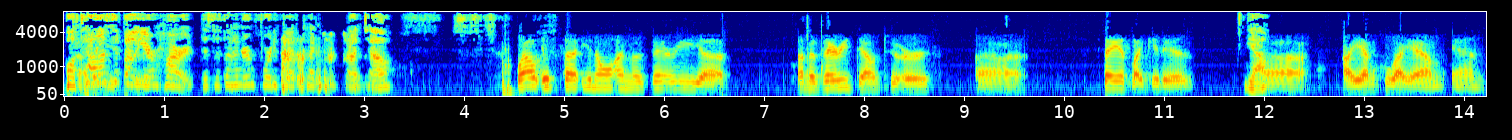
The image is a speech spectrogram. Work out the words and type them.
Well, Uh, tell that us about see. your heart. This is 145 countries, Chantel. well, it's that you know I'm a very uh, I'm a very down to earth. Uh, say it like it is. Yeah. Uh, I am who I am, and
